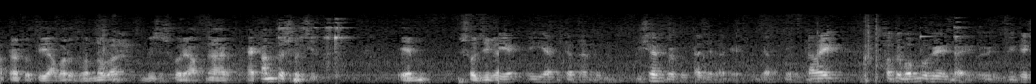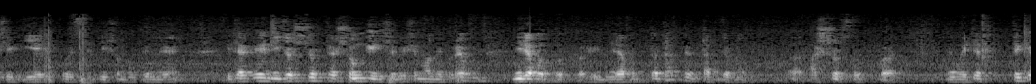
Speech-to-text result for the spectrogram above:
আপনার প্রতি আবারও ধন্যবাদ, বিশেষ করে আপনার একান্ত সচিব, এম সজীব এই- অ্যাপটা তাদের বিশেষভাবে কাজে লাগে তারাই হতভম্ব হয়ে যায় বিদেশে গিয়ে পরিস্থিতির সম্মুখীন হয়ে এটাকে নিজস্ব একটা সঙ্গী হিসেবে সে মনে করে এবং নিরাপদ বোধ করে। এই নিরাপত্তাটা তার জন্য আশ্বস্ত করে। এবং এটা থেকে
